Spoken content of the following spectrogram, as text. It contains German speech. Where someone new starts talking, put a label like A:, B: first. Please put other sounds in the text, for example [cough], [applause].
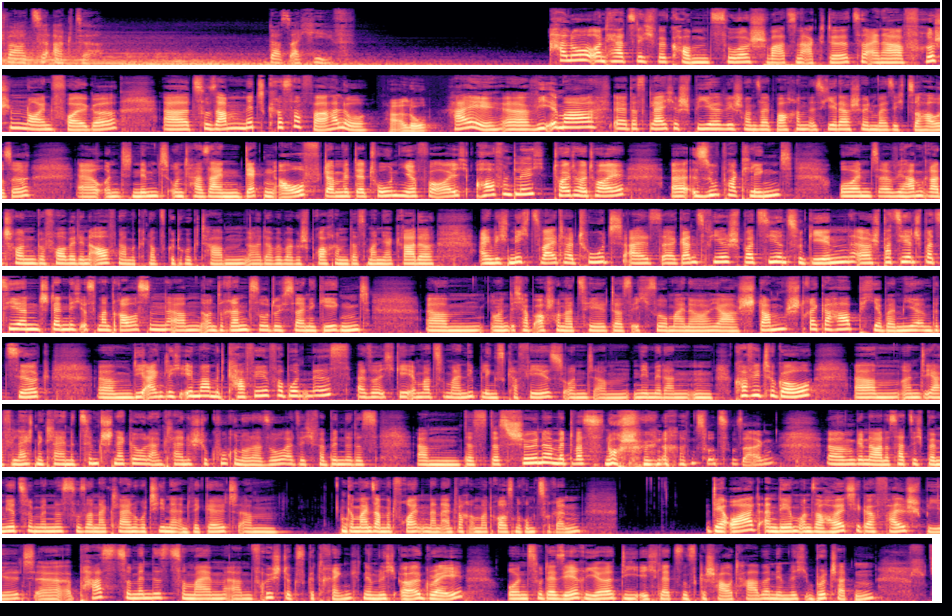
A: Schwarze Akte. Das Archiv.
B: Hallo und herzlich willkommen zur Schwarzen Akte, zu einer frischen neuen Folge, äh, zusammen mit Christopher. Hallo.
C: Hallo.
B: Hi, äh, wie immer äh, das gleiche Spiel wie schon seit Wochen ist jeder schön bei sich zu Hause äh, und nimmt unter seinen Decken auf, damit der Ton hier für euch hoffentlich toi toi toi äh, super klingt. Und äh, wir haben gerade schon, bevor wir den Aufnahmeknopf gedrückt haben, äh, darüber gesprochen, dass man ja gerade eigentlich nichts weiter tut, als äh, ganz viel spazieren zu gehen. Äh, spazieren, spazieren, ständig ist man draußen ähm, und rennt so durch seine Gegend. Ähm, und ich habe auch schon erzählt, dass ich so meine ja, Stammstrecke habe hier bei mir im Bezirk, ähm, die eigentlich immer mit Kaffee verbunden ist. Also ich gehe immer zu meinen Lieblingscafés und ähm, nehme mir dann ein Coffee to go ähm, und ja, vielleicht eine kleine Zimtschnecke oder ein kleines Stück Kuchen oder so. Also ich verbinde das, ähm, das, das Schöne mit was [laughs] noch Schönerem sozusagen. Ähm, genau, das hat sich bei mir zumindest zu so einer kleinen Routine entwickelt. Ähm, gemeinsam mit Freunden dann einfach immer draußen rumzurennen. Der Ort, an dem unser heutiger Fall spielt, äh, passt zumindest zu meinem ähm, Frühstücksgetränk, nämlich Earl Grey und zu der Serie, die ich letztens geschaut habe, nämlich Bridgerton.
